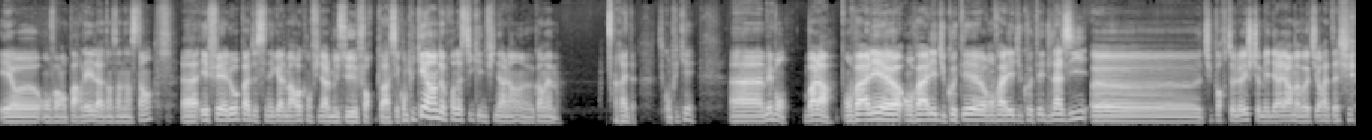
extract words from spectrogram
Et on va en parler là dans un instant. effet LO, pas de Sénégal-Maroc en finale, mais c'est fort, c'est compliqué de pronostiquer une finale quand même. Red, c'est compliqué. Euh, mais bon, voilà, on va aller, euh, on va aller du côté, euh, on va aller du côté de l'Asie. tu portes l'œil, je te mets derrière ma voiture attachée.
